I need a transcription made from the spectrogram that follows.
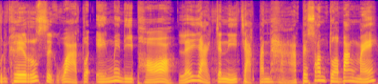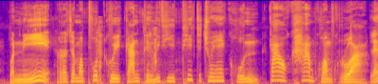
คุณเคยรู้สึกว่าตัวเองไม่ดีพอ และอยากจะหนีจากปัญหาไปซ่อนตัวบ้างไหม วันนี้เราจะมาพูดคุยกันถึงวิธีที่จะช่วยให้คุณก้าวข้ามความกลัว และ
